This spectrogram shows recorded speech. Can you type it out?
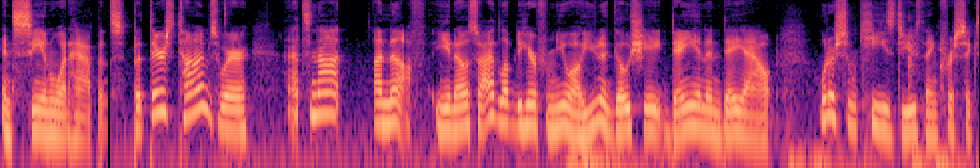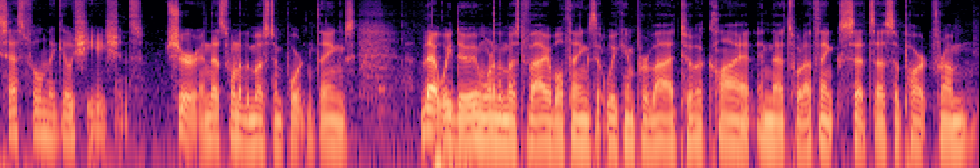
and seeing what happens. But there's times where that's not enough, you know. So I'd love to hear from you all. You negotiate day in and day out. What are some keys do you think for successful negotiations? Sure, and that's one of the most important things that we do, and one of the most valuable things that we can provide to a client, and that's what I think sets us apart from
